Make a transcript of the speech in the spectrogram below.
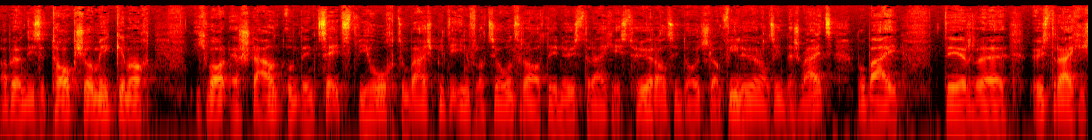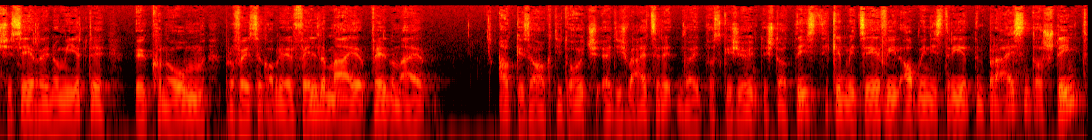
habe an dieser Talkshow mitgemacht. Ich war erstaunt und entsetzt, wie hoch zum Beispiel die Inflationsrate in Österreich ist. Höher als in Deutschland, viel höher als in der Schweiz, wobei der äh, österreichische sehr renommierte Ökonom Professor Gabriel Felbermeier, hat gesagt, die, Deutsch, äh, die Schweizer hätten da etwas geschönte Statistiken mit sehr viel administrierten Preisen. Das stimmt.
